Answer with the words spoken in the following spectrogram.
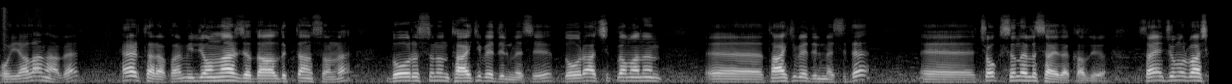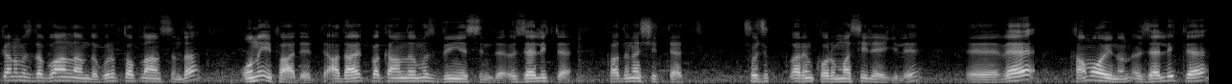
o yalan haber her tarafa milyonlarca dağıldıktan sonra doğrusunun takip edilmesi, doğru açıklamanın e, takip edilmesi de e, çok sınırlı sayıda kalıyor. Sayın Cumhurbaşkanımız da bu anlamda grup toplantısında onu ifade etti. Adalet Bakanlığımız bünyesinde özellikle kadına şiddet, çocukların korunması ile ilgili e, ve kamuoyunun özellikle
